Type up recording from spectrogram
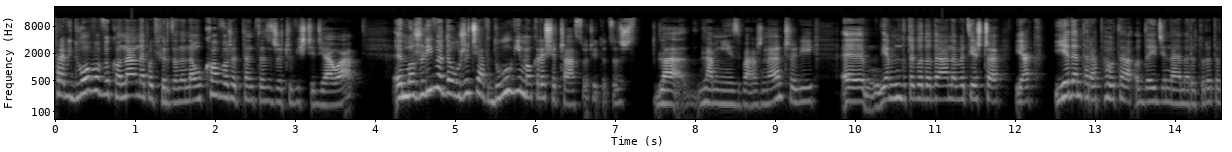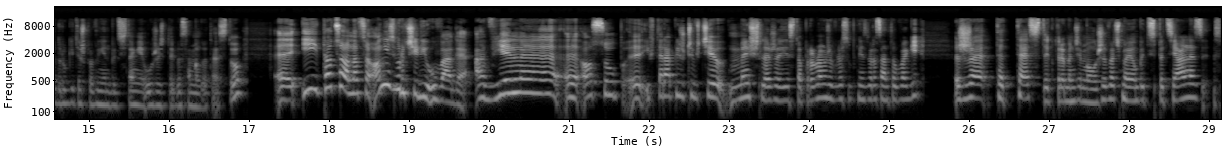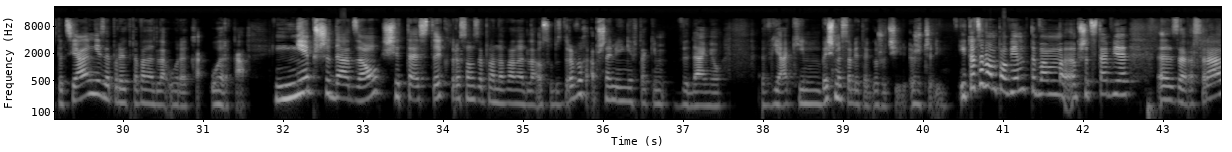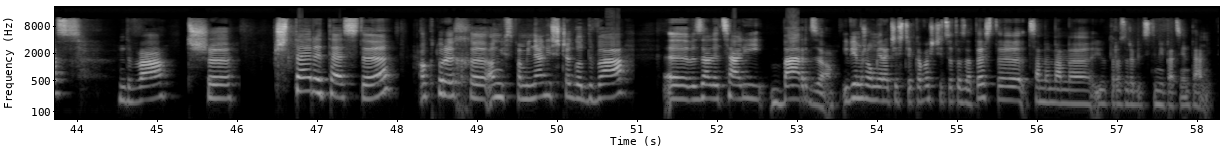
prawidłowo wykonane, potwierdzone naukowo, że ten test rzeczywiście działa. E, możliwe do użycia w długim okresie czasu, czyli to też dla, dla mnie jest ważne, czyli e, ja bym do tego dodała nawet jeszcze, jak jeden terapeuta odejdzie na emeryturę, to drugi też powinien być w stanie użyć tego samego testu. I to, co, na co oni zwrócili uwagę, a wiele osób i w terapii rzeczywiście myślę, że jest to problem, że wiele osób nie zwraca na to uwagi, że te testy, które będziemy używać, mają być specjalne, specjalnie zaprojektowane dla URK. Nie przydadzą się testy, które są zaplanowane dla osób zdrowych, a przynajmniej nie w takim wydaniu, w jakim byśmy sobie tego rzucili, życzyli. I to, co Wam powiem, to Wam przedstawię e, zaraz. Raz, dwa, trzy, cztery testy, o których e, oni wspominali, z czego dwa E, zalecali bardzo. I wiem, że umieracie z ciekawości, co to za testy, co my mamy jutro zrobić z tymi pacjentami.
